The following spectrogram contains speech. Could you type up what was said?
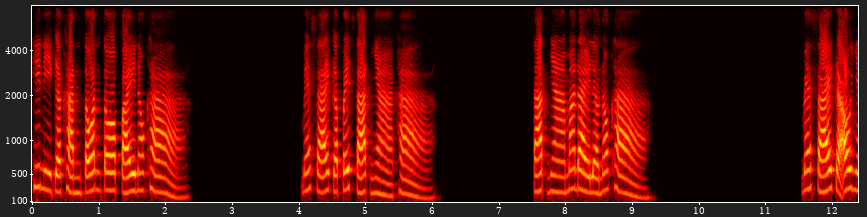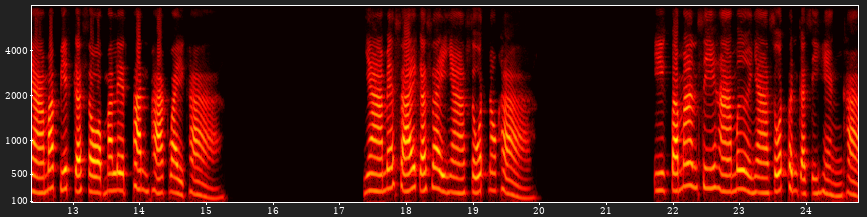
ที่นี่ก็ขั้นตอนต่อไปเนาะค่ะ แม่สายก็ไปตัดหญ้าค่ะ ตัดหญ้ามาได้แล้วเนาะค่ะ แม่สายก็เอาหญ้ามาปิดกระสอบเมล็ดพันธุ์ผักไว้ค่ะหญ้าแม่สายก็ใส่หญ้าสดเนาะค่ะ อีกประมาณสี่ห้ามือหญ้าสดเพิ่นก็สิแห้งค่ะ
